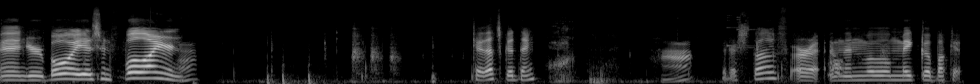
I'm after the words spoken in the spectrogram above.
And your boy is in full iron. Okay, that's a good thing. Get our stuff. Alright, and then we'll make a bucket.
